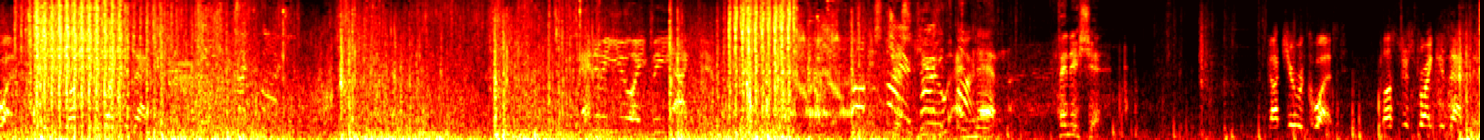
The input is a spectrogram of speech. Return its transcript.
request. Cluster strike is active. Enemy UAV active. Target fire, Just target you fire. and them. Finish it. Got your request. Cluster strike is active.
